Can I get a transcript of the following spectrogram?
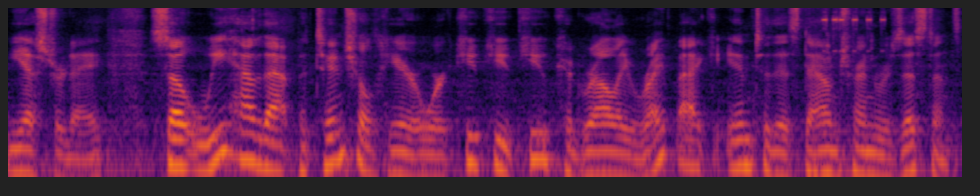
yesterday. So we have that potential here where QQQ could rally right back into this downtrend resistance.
